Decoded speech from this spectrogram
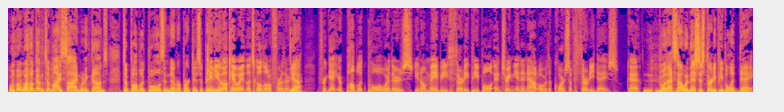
Welcome to my side when it comes to public pools and never participating. Can you? Okay, wait. Let's go a little further. Yeah. Forget your public pool where there's you know maybe 30 people entering in and out over the course of 30 days. Okay, Well, that's not what this is. Thirty people a day.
